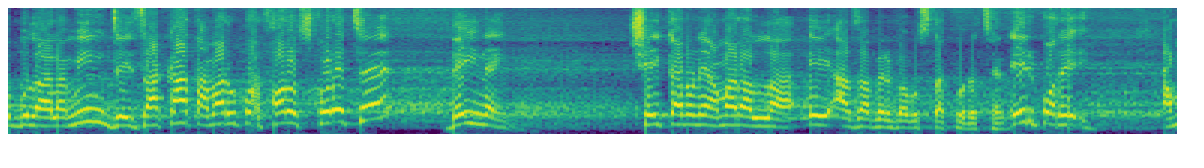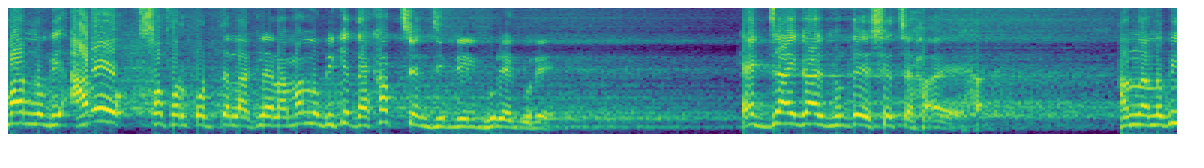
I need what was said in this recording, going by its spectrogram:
রাব্বুল আলামিন যে জাকাত আমার উপর ফরজ করেছে, দেই নাই। সেই কারণে আমার আল্লাহ এই আজাবের ব্যবস্থা করেছেন এরপরে আমার নবী আরো সফর করতে লাগলেন আমার নবীকে দেখাচ্ছেন জিবরিল ঘুরে ঘুরে এক জায়গার মধ্যে এসেছে হায় হায় আন্না নবী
